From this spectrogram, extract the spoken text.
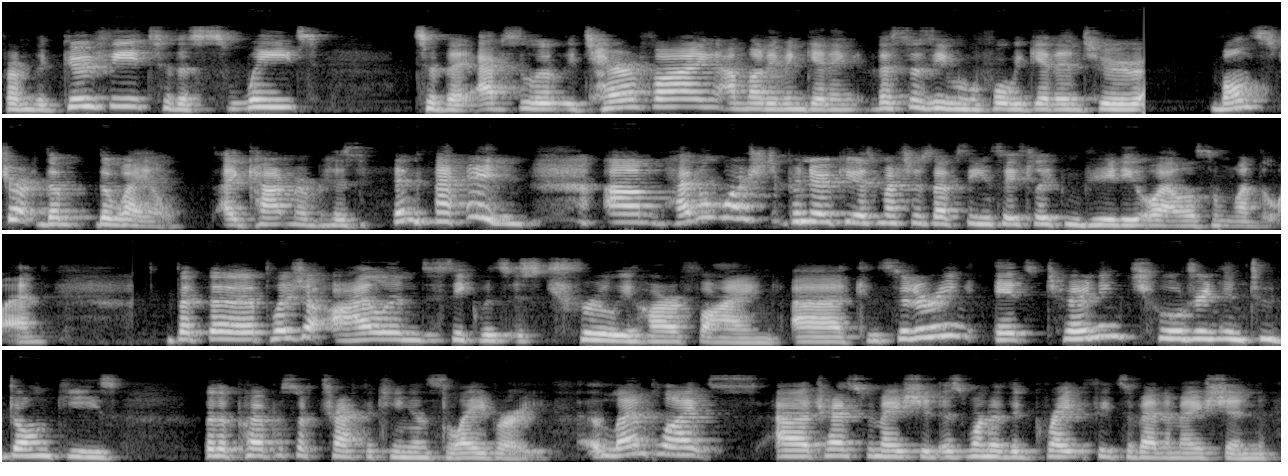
from the goofy to the sweet to the absolutely terrifying. I'm not even getting this is even before we get into monster the, the whale I can't remember his name. Um, haven't watched Pinocchio as much as I've seen, say, Sleeping Beauty or Alice in Wonderland. But the Pleasure Island sequence is truly horrifying, uh, considering it's turning children into donkeys for the purpose of trafficking and slavery. Lamplight's uh, transformation is one of the great feats of animation.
